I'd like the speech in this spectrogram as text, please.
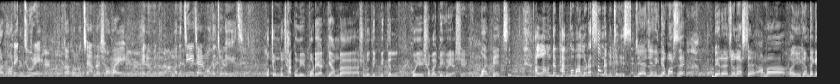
আর অনেক জোরে তখন হচ্ছে আমরা সবাই এলোমেলো মানে যে যার মতো চলে গিয়েছি। প্রচণ্ড ঝাঁকুনির পরে আর কি আমরা আসলে দিকবিতেল হয়ে সবাই বের হয়ে আসি আর কি। ভয় পেয়েছি। আল্লাহ আমাদের ভাগ্য ভালো রাখছে আমরা বেঁচে গেছি। যে যেদিক দিয়ে পারছে বের হয়ে চলে আসছে। আমরা ওইখান থেকে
